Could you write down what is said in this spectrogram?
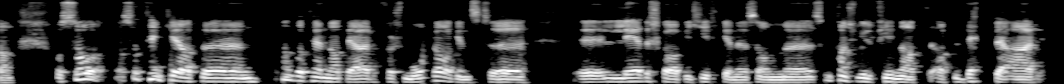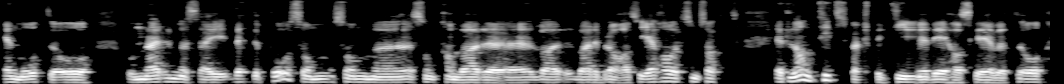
Og så, og så, tenker jeg at eh, det kan godt hende at det er først smådagens eh, eh, lederskap i kirkene som, som kanskje vil finne at, at, dette er en måte å å nærme seg dette på som, som, som kan være, være, være, bra. Altså jeg har som sagt et langt tidsperspektiv med det jeg har skrevet. og,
